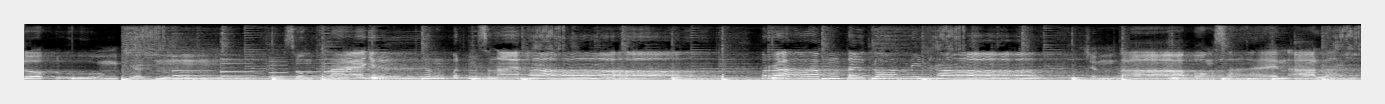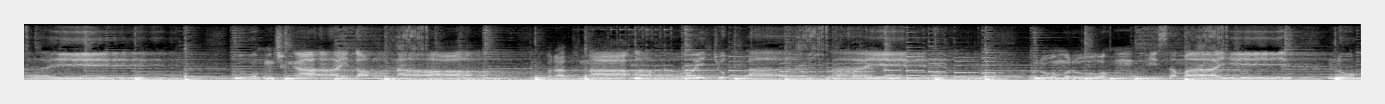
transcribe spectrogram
លោកដួងចិត្តសូមថ្លែងរឿងពិតស្នេហា ប្រាប់ទៅកូននេះថាចិន្តាបងសែនអាឡ័យទួងឆ្ងាយដល់ណា ប្រាថ្នាឲ្យជួបផ្លើមផ្លៃរួមរស់ពីសម័យលំ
